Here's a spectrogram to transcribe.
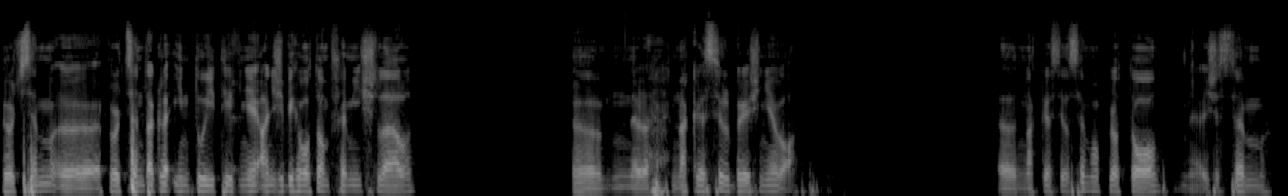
proč jsem, eh, proč jsem takhle intuitivně, aniž bych o tom přemýšlel, eh, nakreslil Brežněva? Eh, nakreslil jsem ho proto, že jsem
